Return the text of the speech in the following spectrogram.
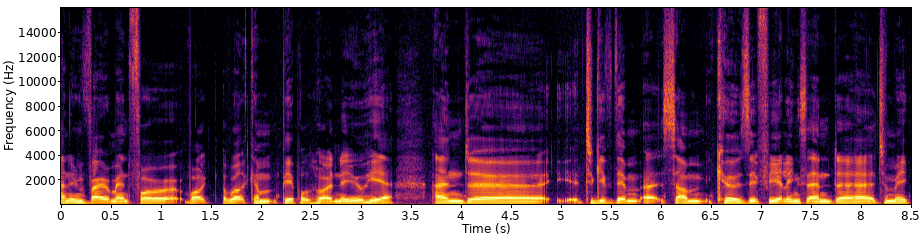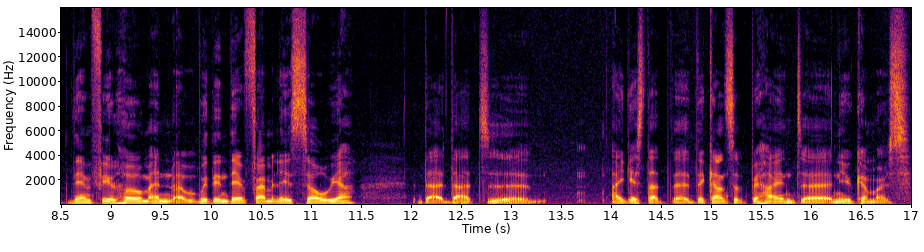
an environment for wel- welcome people who are new here, and uh, to give them uh, some cozy feelings and uh, to make them feel home and uh, within their families. So yeah, that that uh, I guess that the, the concept behind uh, newcomers.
